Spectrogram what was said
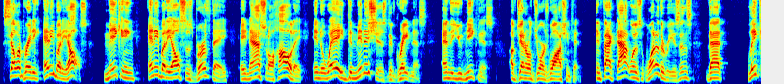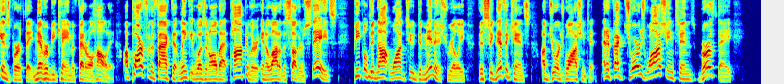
celebrating anybody else, making anybody else's birthday a national holiday, in a way diminishes the greatness and the uniqueness of General George Washington. In fact, that was one of the reasons that Lincoln's birthday never became a federal holiday. Apart from the fact that Lincoln wasn't all that popular in a lot of the southern states, people did not want to diminish really the significance of George Washington. And in fact, George Washington's birthday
